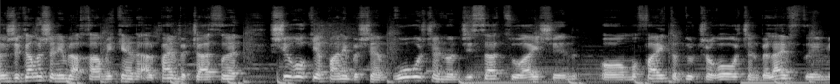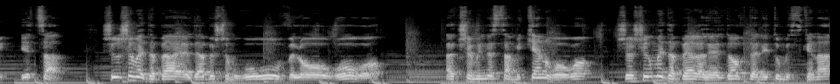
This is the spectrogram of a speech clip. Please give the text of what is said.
רק שכמה שנים לאחר מכן, 2019, שיר רוק יפני בשם ロロちゃんの自殺配信, או מופע התאבדות של רורושן ב livestream, יצא. שיר שמדבר על ילדה בשם רורו ולא רורו, רק שמן הסתם היא כן רורו, שהשיר מדבר על ילדה אובדנית ומסכנה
